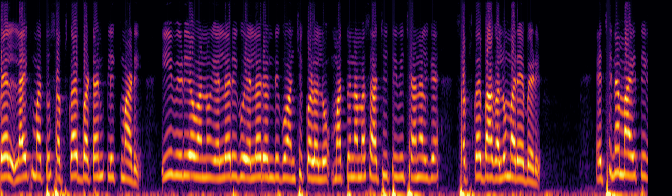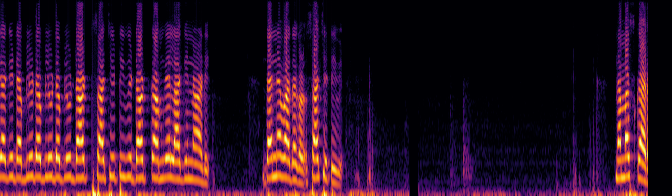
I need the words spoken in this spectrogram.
ಬೆಲ್, ಲೈಕ್ ಮತ್ತು ಸಬ್ಸ್ಕ್ರೈಬ್ ಬಟನ್ ಕ್ಲಿಕ್ ಮಾಡಿ. ಈ ವಿಡಿಯೋವನ್ನು ಎಲ್ಲರಿಗೂ ಎಲ್ಲರೊಂದಿಗೂ ಹಂಚಿಕೊಳ್ಳಲು ಮತ್ತು ನಮ್ಮ ಸಾಚಿ ಟಿವಿ ಚಾನಲ್ಗೆ ಸಬ್ಸ್ಕ್ರೈಬ್ ಆಗಲು ಮರೆಯಬೇಡಿ. ಹೆಚ್ಚಿನ ಮಾಹಿತಿಗಾಗಿ W W W dot Saachi TV dot ಕಾಮ್ಗೆ ಲಾಗಿನ್ ಮಾಡಿ. ಧನ್ಯವಾದಗಳು. ಸಾಚಿ ಟಿವಿ. ನಮಸ್ಕಾರ.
